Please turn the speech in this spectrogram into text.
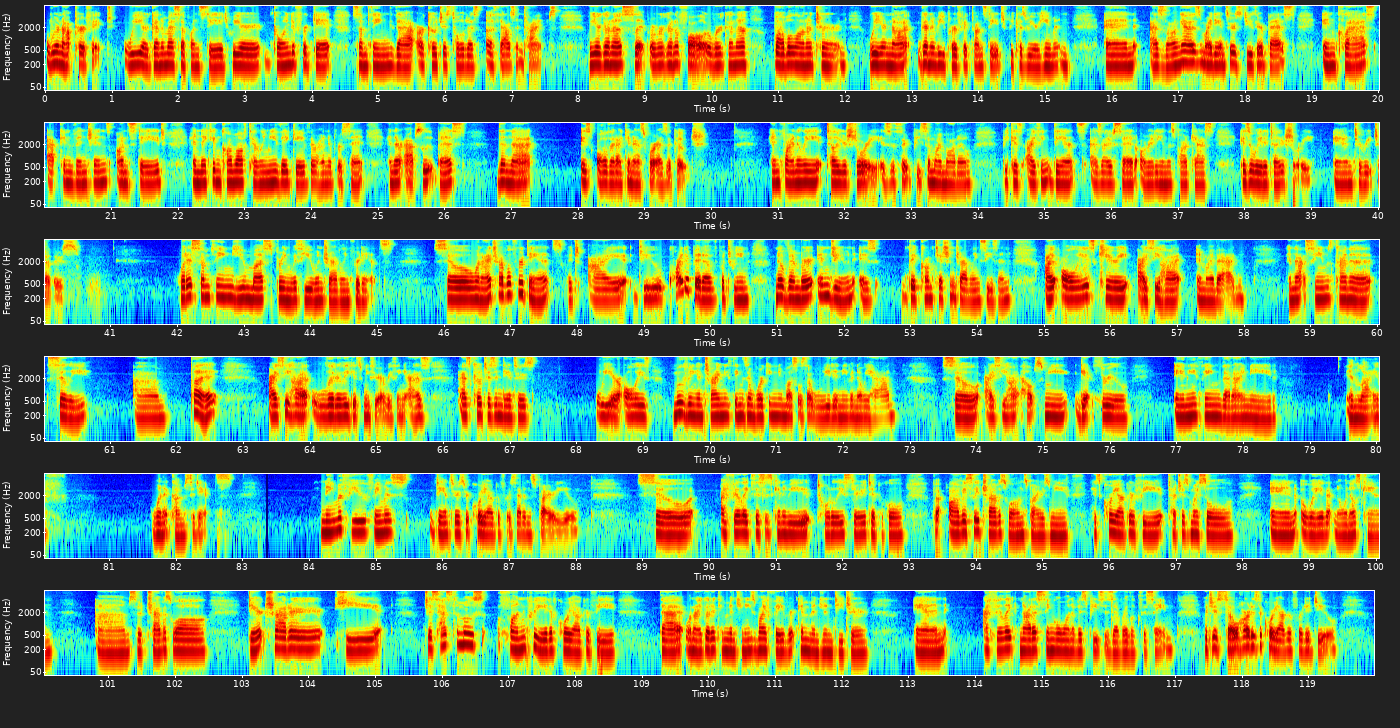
we're not perfect. We are going to mess up on stage. We are going to forget something that our coach has told us a thousand times. We are going to slip or we're going to fall or we're going to bobble on a turn. We are not going to be perfect on stage because we are human. And as long as my dancers do their best in class, at conventions, on stage, and they can come off telling me they gave their 100% and their absolute best, then that is all that I can ask for as a coach. And finally, tell your story is the third piece of my motto because I think dance, as I've said already in this podcast, is a way to tell your story and to reach others. What is something you must bring with you when traveling for dance? So, when I travel for dance, which I do quite a bit of between November and June, is big competition traveling season, I always carry icy hot in my bag. And that seems kind of silly. Um, but icy hot literally gets me through everything. As as coaches and dancers, we are always moving and trying new things and working new muscles that we didn't even know we had. So icy hot helps me get through anything that I need in life when it comes to dance. Name a few famous dancers or choreographers that inspire you. So I feel like this is going to be totally stereotypical, but obviously Travis Wall inspires me. His choreography touches my soul in a way that no one else can. Um, so Travis Wall, Derek Schroeder, he just has the most fun, creative choreography that when I go to convention, he's my favorite convention teacher. And I feel like not a single one of his pieces ever look the same, which is so hard as a choreographer to do.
